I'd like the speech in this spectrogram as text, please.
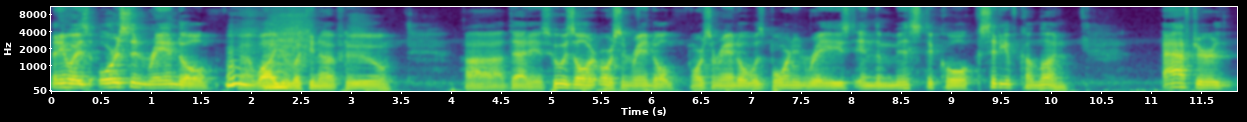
But anyways, Orson Randall. Uh, while you're looking up who uh, that is, who is Or- Orson Randall? Orson Randall was born and raised in the mystical city of Kunlun. After,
